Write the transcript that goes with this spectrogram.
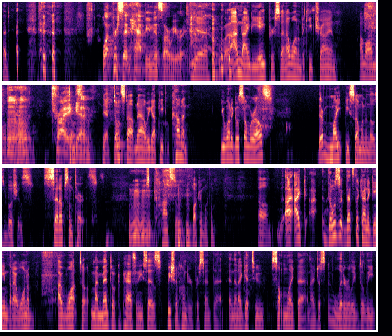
What percent happiness are we right now? yeah. Well, I'm 98%. I want them to keep trying. I'm almost Uh-huh. Try Don't- again. Yeah, don't stop now. We got people coming. You want to go somewhere else? There might be someone in those bushes. Set up some turrets. Mm-hmm. Just constantly fucking with them. Um, I, I, I- those are that's the kind of game that I want to, I want to. My mental capacity says we should hundred percent that, and then I get to something like that, and I just literally delete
